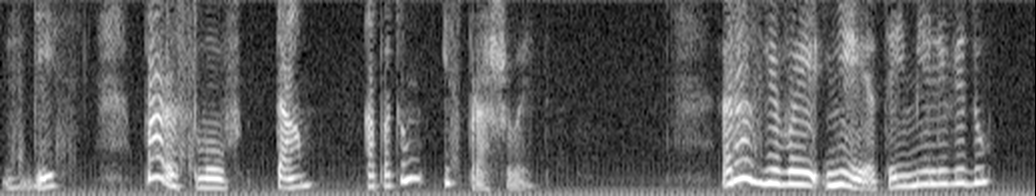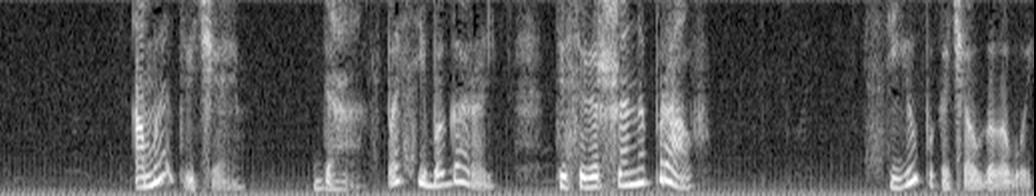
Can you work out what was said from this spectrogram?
здесь, пара слов там, а потом и спрашивает. «Разве вы не это имели в виду?» А мы отвечаем. «Да, спасибо, Гарольд, ты совершенно прав». Стью покачал головой.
